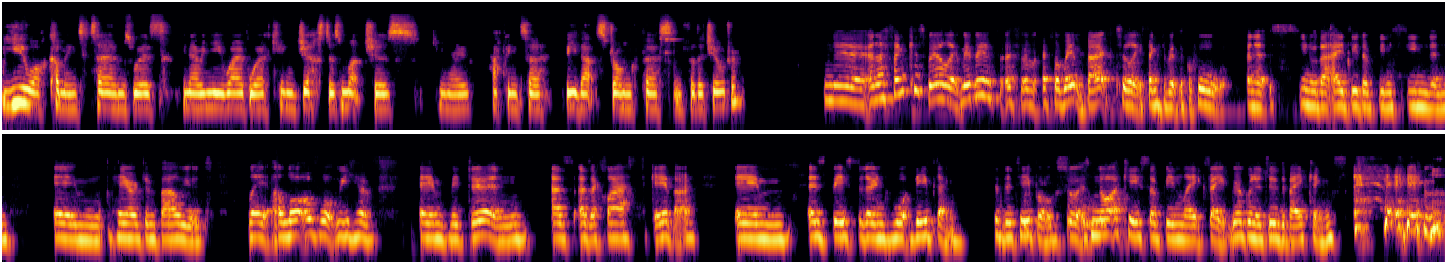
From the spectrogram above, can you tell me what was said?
you are coming to terms with you know a new way of working just as much as you know having to be that strong person for the children? Yeah and i think as well like maybe if, if, if i went back to like thinking about the quote and it's you know that idea of being seen and um, heard and valued like a lot of what we have um, been doing as as a class together um, is based around what they bring to the table. So it's not a case of being like, right, we're going to do the Vikings. Um,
